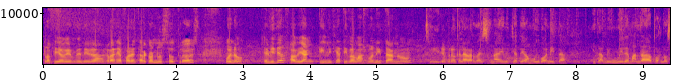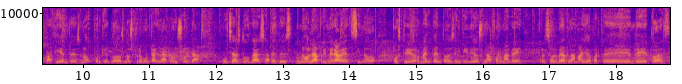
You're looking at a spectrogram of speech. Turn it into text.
Rocío, bienvenida. Gracias por estar con nosotros. Bueno, el vídeo de Fabián, qué iniciativa más bonita, ¿no? Sí, yo creo que la verdad es una iniciativa muy bonita y también muy demandada por los pacientes, ¿no? porque todos nos preguntan en la consulta muchas dudas, a veces no la primera vez, sino posteriormente, entonces el vídeo es una forma de resolver la mayor parte de, todas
